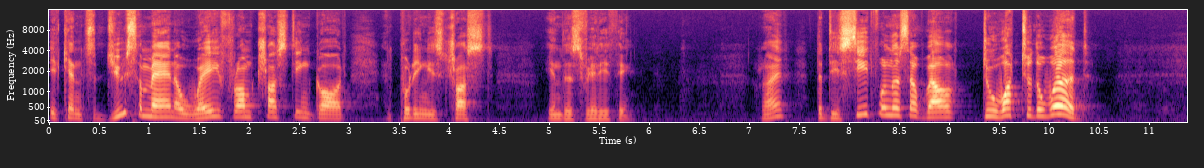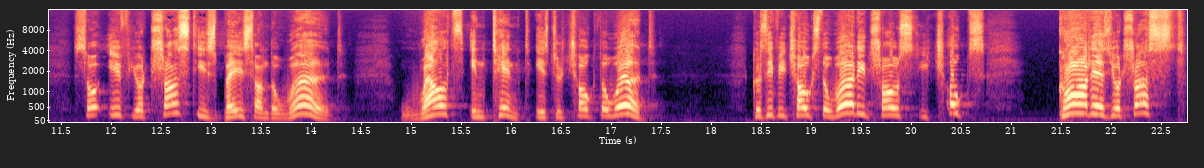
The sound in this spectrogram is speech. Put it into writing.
it can seduce a man away from trusting God and putting his trust in this very thing. Right? The deceitfulness of wealth do what to the word? So if your trust is based on the word, wealth's intent is to choke the word. Because if he chokes the word, he chokes, he chokes God as your trust.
